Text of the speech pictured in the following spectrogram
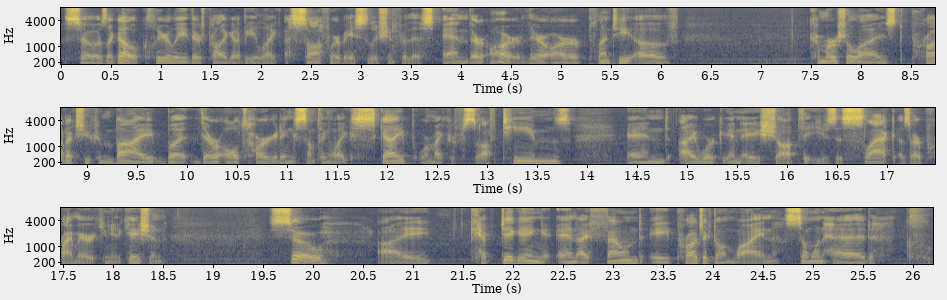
so I was like, oh, clearly there's probably got to be like a software based solution for this. And there are. There are plenty of commercialized products you can buy, but they're all targeting something like Skype or Microsoft Teams. And I work in a shop that uses Slack as our primary communication. So I kept digging and I found a project online. Someone had cl-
